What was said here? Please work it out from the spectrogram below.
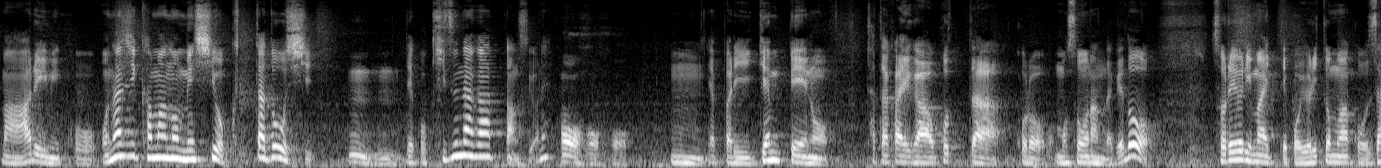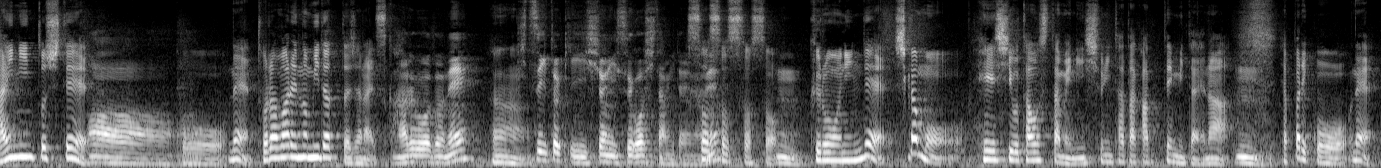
まあ、ある意味こう同じ釜の飯を食った同士うんうん。でこう絆があったんですよね、ほうほうほう。ん、やっぱり源平の戦いが起こった頃もそうなんだけどそれより前ってこう頼朝はこう罪人としてこうね囚われの身だったじゃないですか、あなるほどね。うん、きつい時一緒に過ごしたみたいなね。そうそうそうそう、うん。苦労人でしかも兵士を倒すために一緒に戦ってみたいな、うん。やっぱりこうね、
